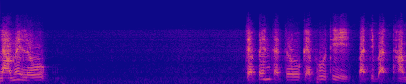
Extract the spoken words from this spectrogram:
เราไม่รู้ จะเป็นศัตรูแก่ผู้ที่ปฏิบัติธรรม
